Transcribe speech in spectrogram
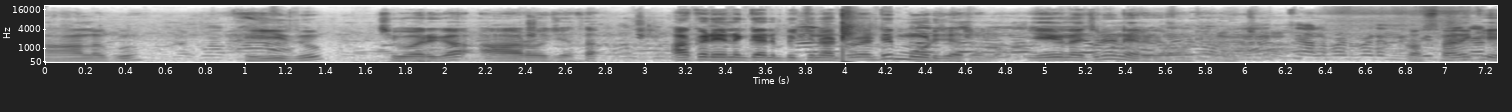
నాలుగు ఐదు చివరిగా ఆరో జత. అక్కడ ఈయనకి కనిపించినటువంటి మూడు జతలు. ఏవి నచ్చినా నేరుగా మాట్లాడవచ్చు ప్రస్తుతానికి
